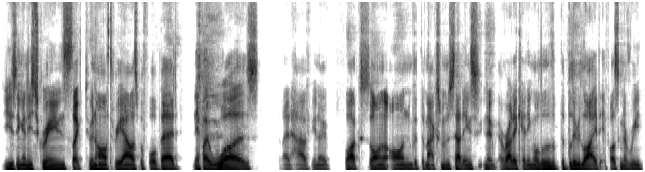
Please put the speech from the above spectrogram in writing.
using any screens like two and a half, three hours before bed. And if I was, then I'd have, you know, flux on on with the maximum settings, you know, eradicating all of the blue light if I was going to read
